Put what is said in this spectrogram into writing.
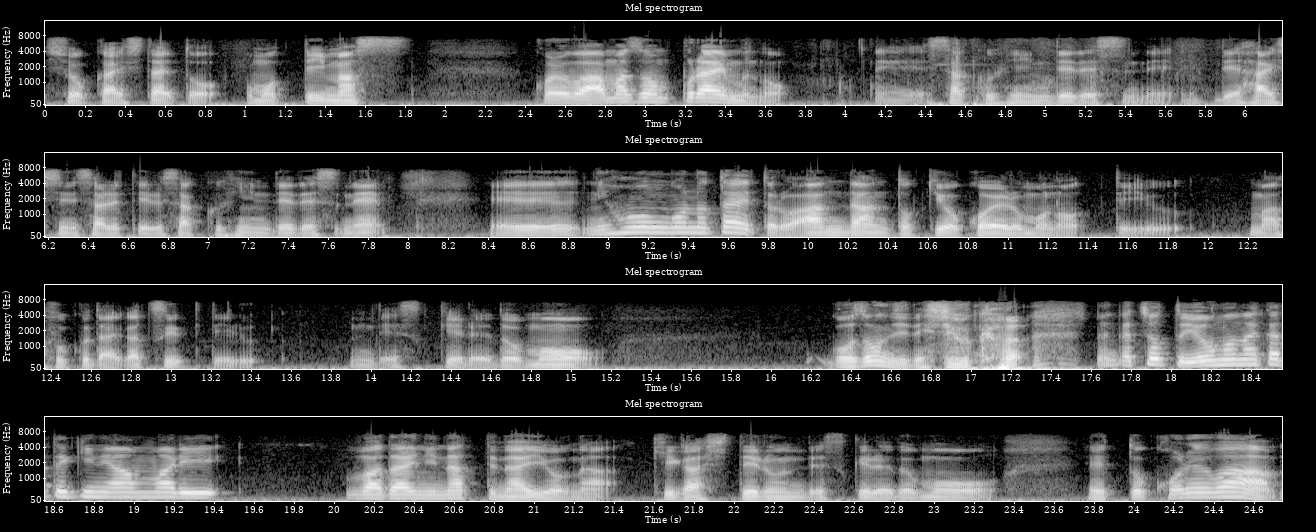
紹介したいと思っています。これは Amazon プライムの、えー、作品でですね、で配信されている作品でですね、えー、日本語のタイトルはアンダン時を超えるものっていう、まあ、副題がついているんですけれども、ご存知でしょうか？なんかちょっと世の中的にあんまり話題になってないような気がしてるんですけれども、えっと、これは、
